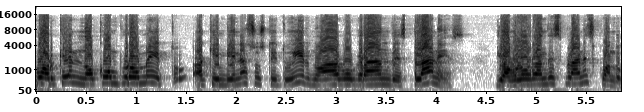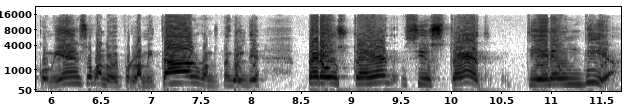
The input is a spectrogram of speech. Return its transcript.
porque no comprometo a quien viene a sustituir, no hago grandes planes. Yo hago los grandes planes cuando comienzo, cuando voy por la mitad, cuando tengo el día. Pero usted, si usted tiene un día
